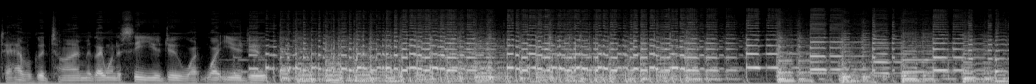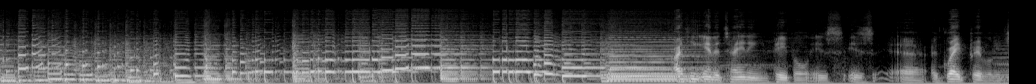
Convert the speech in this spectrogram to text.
to have a good time, and they want to see you do what, what you do. Entertaining people is, is uh, a great privilege.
